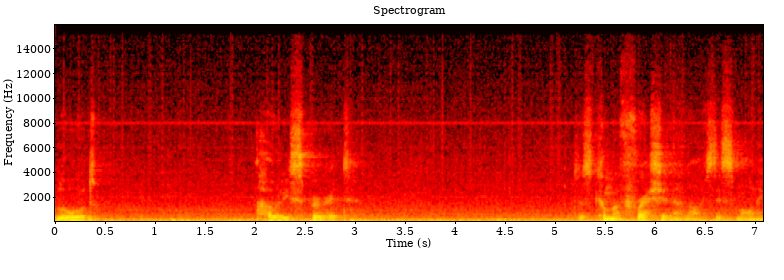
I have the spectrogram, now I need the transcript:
Lord, Holy Spirit, just come afresh in our lives this morning.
